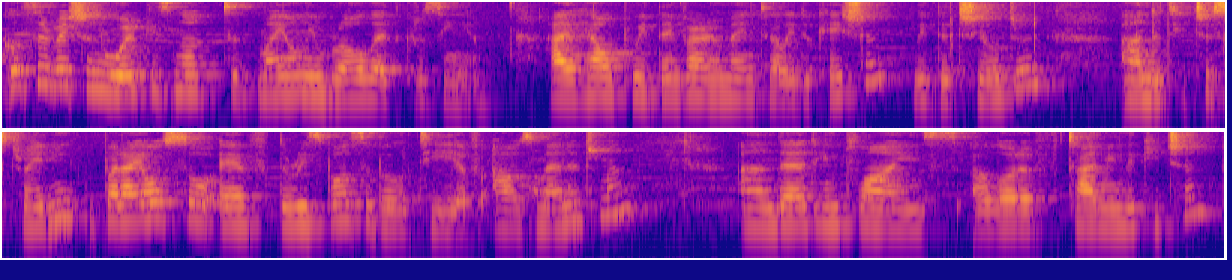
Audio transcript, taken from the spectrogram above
Conservation work is not my only role at Cruzinha. I help with environmental education with the children and the teachers training, but I also have the responsibility of house management and that implies a lot of time in the kitchen.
